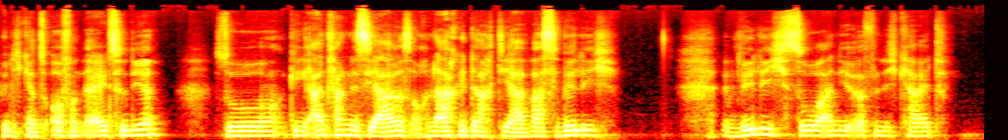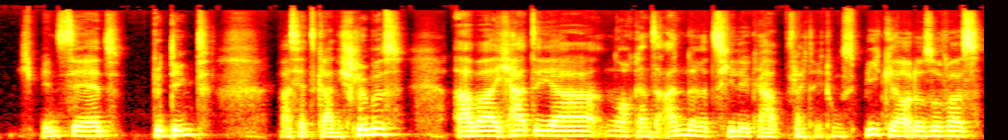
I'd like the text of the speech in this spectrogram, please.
bin ich ganz offen und ehrlich zu dir, so gegen Anfang des Jahres auch nachgedacht, ja, was will ich? Will ich so an die Öffentlichkeit? Ich bin's ja jetzt bedingt, was jetzt gar nicht schlimm ist, aber ich hatte ja noch ganz andere Ziele gehabt, vielleicht Richtung Speaker oder sowas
